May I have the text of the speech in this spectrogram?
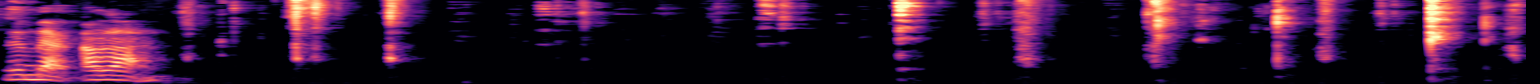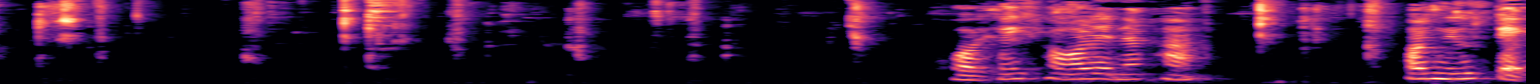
เป็นแบบอร่อยขอใช้ช้อนเลยนะคะ เพราะนิ้วเจ็บ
